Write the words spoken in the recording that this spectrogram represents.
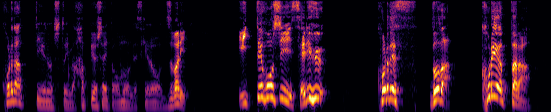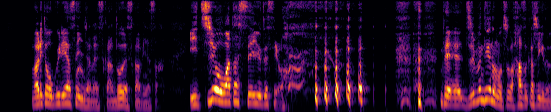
これだっていうのをちょっと今発表したいと思うんですけど、ズバリ、言ってほしいセリフこれですどうだ？これやったら、割と送りやすいんじゃないですか？どうですか？皆さん。一応私声優ですよ。で、自分で言うのもちょっと恥ずかしいけど、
